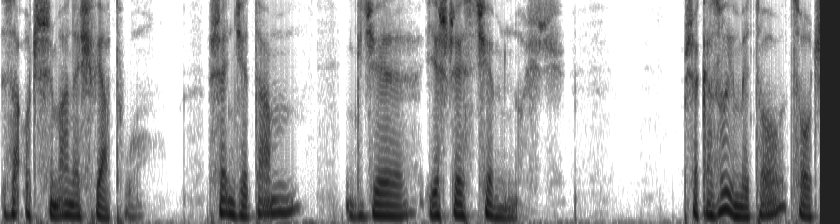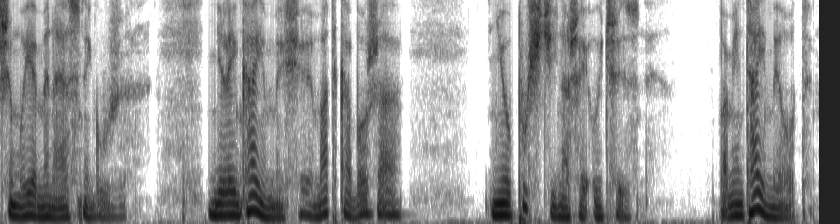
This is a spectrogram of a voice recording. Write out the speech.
za otrzymane światło. Wszędzie tam, gdzie jeszcze jest ciemność. Przekazujmy to, co otrzymujemy na Jasnej Górze. Nie lękajmy się, Matka Boża nie opuści naszej ojczyzny. Pamiętajmy o tym.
